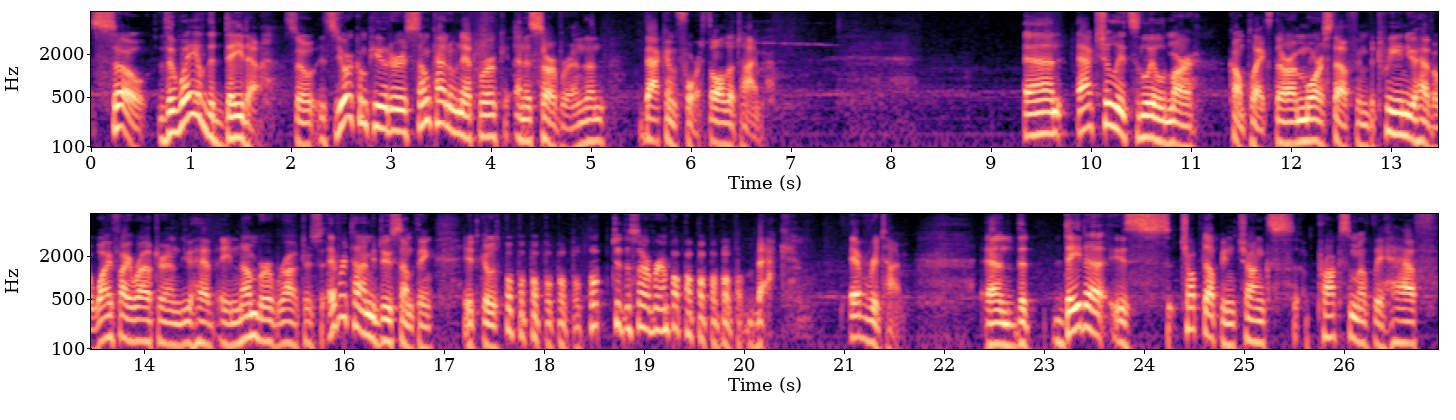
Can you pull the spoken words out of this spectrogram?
so the way of the data, so it's your computer, some kind of network, and a server, and then back and forth all the time. And actually, it's a little more complex. There are more stuff in between. You have a Wi-Fi router, and you have a number of routers. Every time you do something, it goes pop, pop, pop, pop, pop, pop, pop to the server and pop, pop, pop, pop, pop, pop back. Every time. And the data is chopped up in chunks, approximately half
